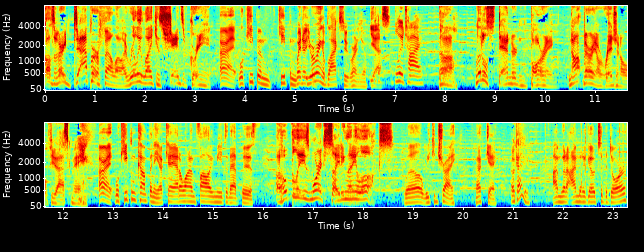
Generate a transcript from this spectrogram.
Oh, it's a very dapper fellow. I really like his shades of green. All right, we'll keep him. Keep him. Wait, no, you were wearing a black suit, weren't you? Yes. Blue tie. Ugh, little standard and boring. Not very original, if you ask me. All right, we'll keep him company. Okay, I don't want him following me to that booth. Uh, hopefully, he's more exciting than he looks. Well, we can try. Okay, Okay. I'm gonna I'm gonna go to the door.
